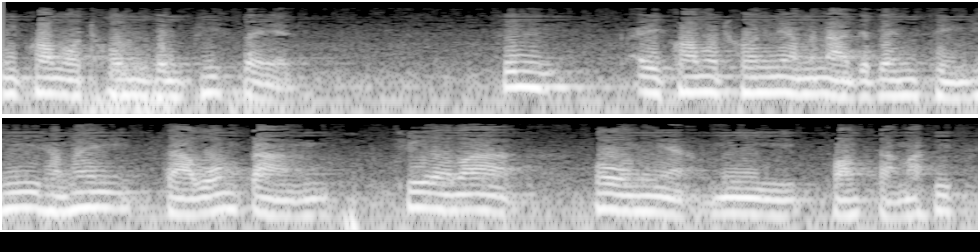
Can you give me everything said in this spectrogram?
มีความอดทนเป็นพิเศษ ซึ่งไอความอดทนเนี่ยมันอาจจะเป็นสิ่งที่ทำให้สาวงต่าง เชื่อว่าพระองค์เนี่ยมีความสามารถพิเศ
